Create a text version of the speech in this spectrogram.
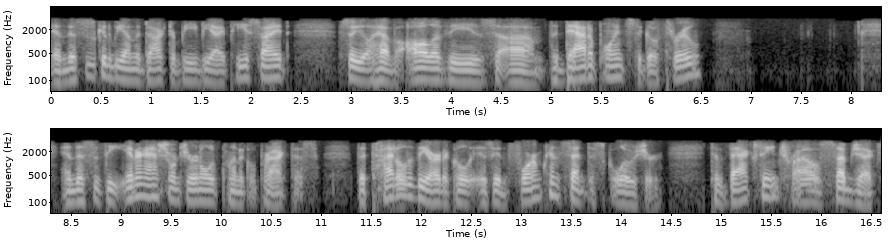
and this is going to be on the Dr. B VIP site, so you'll have all of these um, the data points to go through. And this is the International Journal of Clinical Practice. The title of the article is Informed Consent Disclosure to Vaccine Trial Subjects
